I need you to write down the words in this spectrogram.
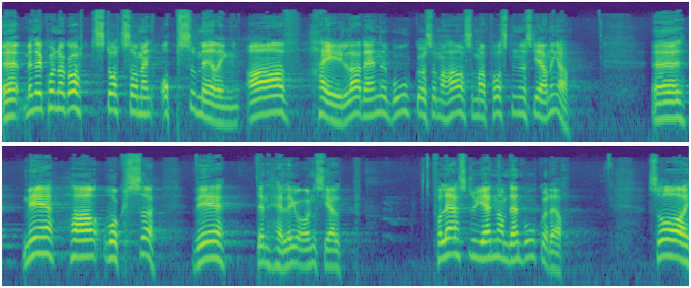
Eh, men det kunne godt stått som en oppsummering av hele denne boka som vi har som apostlenes gjerninger. Eh, vi har vokst ved Den hellige ånds hjelp. For Leser du gjennom den boka, der, så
